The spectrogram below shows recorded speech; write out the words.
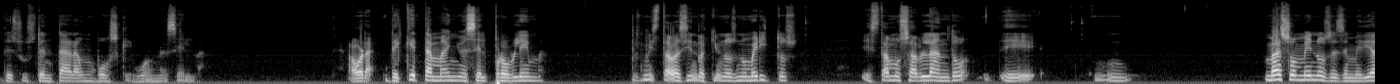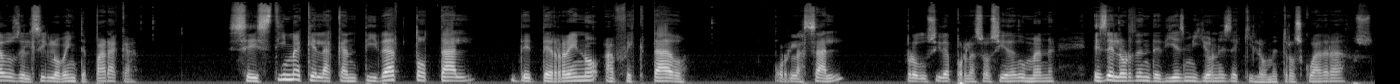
de sustentar a un bosque o a una selva. Ahora, ¿de qué tamaño es el problema? Pues me estaba haciendo aquí unos numeritos. Estamos hablando de mm, más o menos desde mediados del siglo XX para acá. Se estima que la cantidad total de terreno afectado por la sal producida por la sociedad humana es del orden de 10 millones de kilómetros cuadrados.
